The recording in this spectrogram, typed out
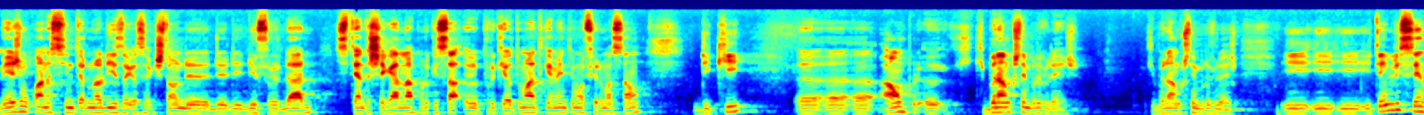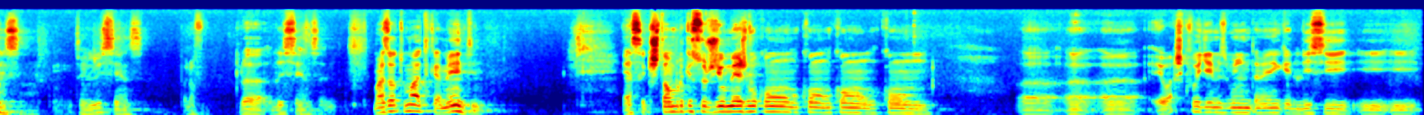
mesmo quando se internaliza essa questão de, de, de inferioridade, se tenta chegar lá porque, porque automaticamente é uma afirmação de que uh, uh, há um, que brancos têm privilégio. Que brancos têm privilégio. E, e, e, e tem licença. Tem licença. Para, para licença. Mas automaticamente, essa questão porque surgiu mesmo com. com, com, com Uh, uh, uh, eu acho que foi James William também que ele disse e,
